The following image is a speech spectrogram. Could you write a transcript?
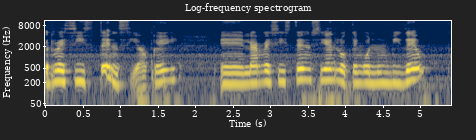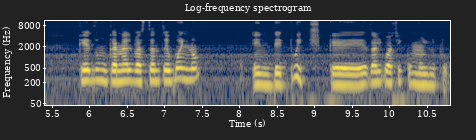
resistencia, ¿ok? Eh, la resistencia lo tengo en un video que es de un canal bastante bueno en de Twitch, que es algo así como YouTube.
